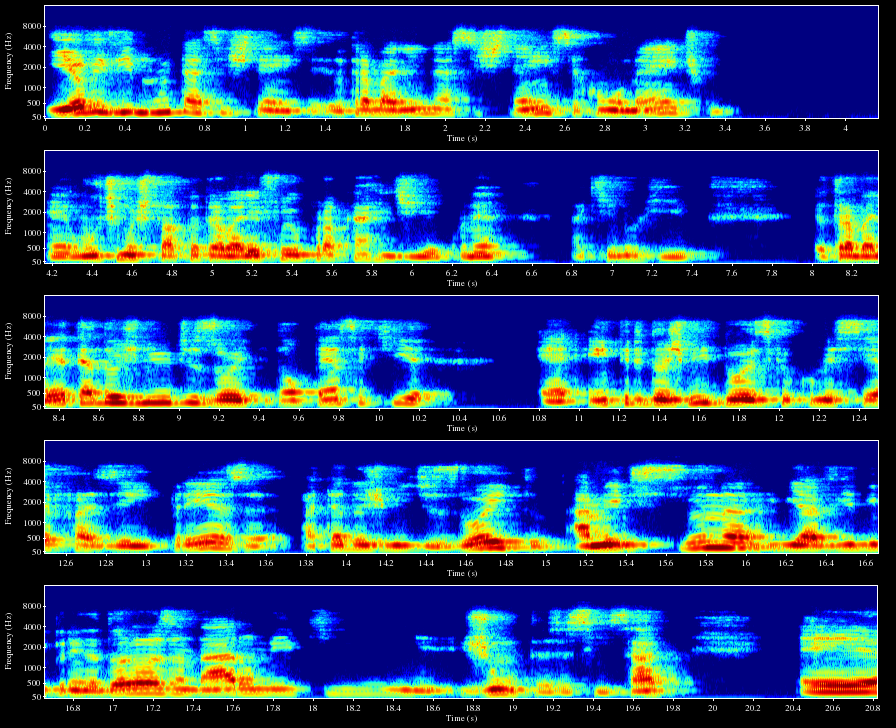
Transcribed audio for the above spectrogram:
e eu vivi muita assistência. Eu trabalhei na assistência como médico. É, o último hospital que eu trabalhei foi o Procardíaco, né? Aqui no Rio. Eu trabalhei até 2018. Então, pensa que é, entre 2012, que eu comecei a fazer empresa, até 2018, a medicina e a vida empreendedora, elas andaram meio que juntas, assim, sabe? É,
